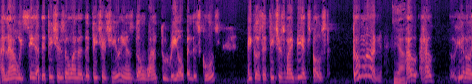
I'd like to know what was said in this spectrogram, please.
And now we see that the teachers don't want to, the teachers' unions don't want to reopen the schools because the teachers might be exposed. Come on. Yeah. How, how you know,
